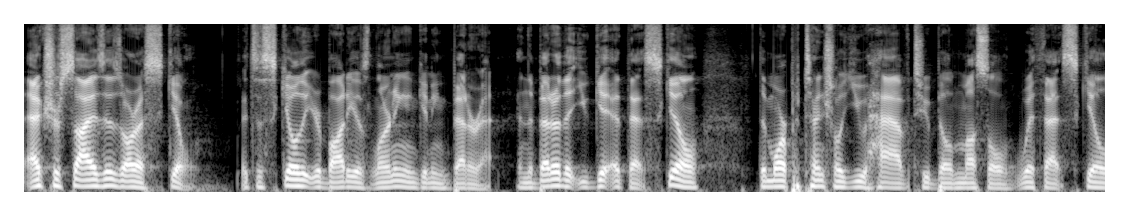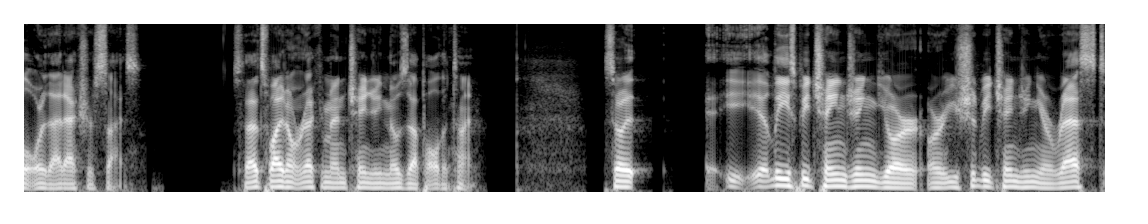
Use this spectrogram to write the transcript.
exercises are a skill. It's a skill that your body is learning and getting better at. And the better that you get at that skill, the more potential you have to build muscle with that skill or that exercise. So that's why I don't recommend changing those up all the time. So it, at least be changing your, or you should be changing your rest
